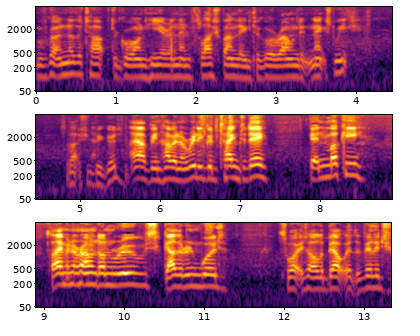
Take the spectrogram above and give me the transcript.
We've got another tarp to go on here and then flash banding to go around it next week. So that should be good. I have been having a really good time today, getting mucky, climbing around on roofs, gathering wood, that's what it's all about at the village.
